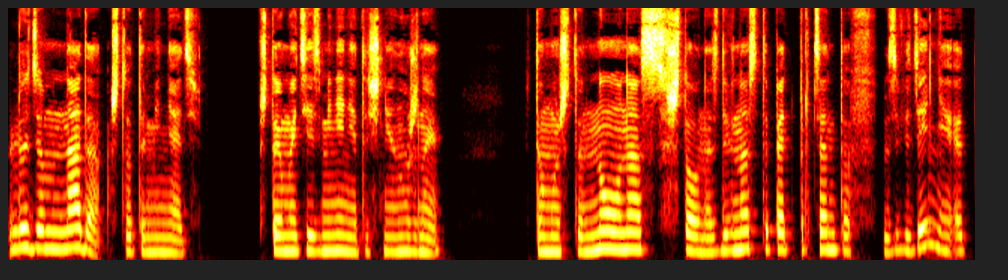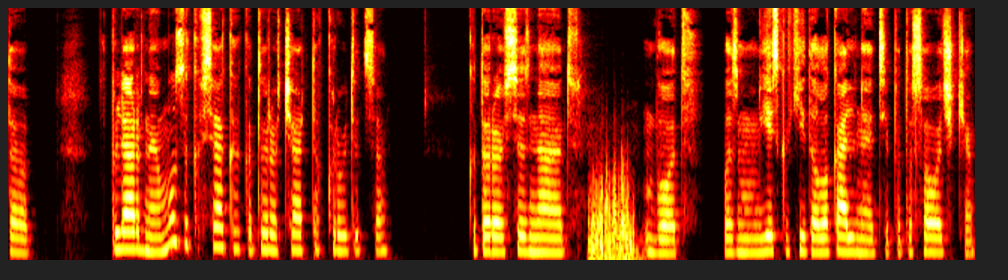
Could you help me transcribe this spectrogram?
людям надо что-то менять что им эти изменения, точнее, нужны. Потому что, ну, у нас что? У нас 95% заведений — это популярная музыка всякая, которая в чартах крутится, которую все знают. Вот. Возможно, есть какие-то локальные, типа, тусовочки.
